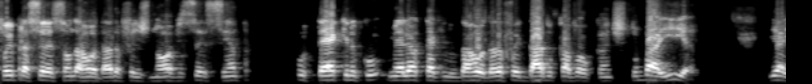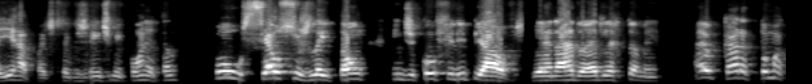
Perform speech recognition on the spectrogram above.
foi para a seleção da rodada, fez 9,60. O técnico, melhor técnico da rodada foi Dado Cavalcante do Bahia. E aí, rapaz, teve gente me cornetando. Pô, o Celso Leitão indicou Felipe Alves, Bernardo Edler também. Aí o cara toma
